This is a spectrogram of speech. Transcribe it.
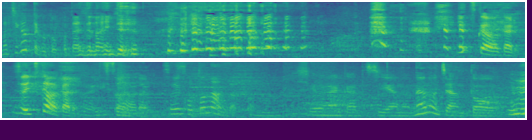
間違ったことを答えてないんで。いいつかわかる。そういつかわかる。いつかわかる。そういうことなんだと。でもなんか私あのナノちゃんとうん。フ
